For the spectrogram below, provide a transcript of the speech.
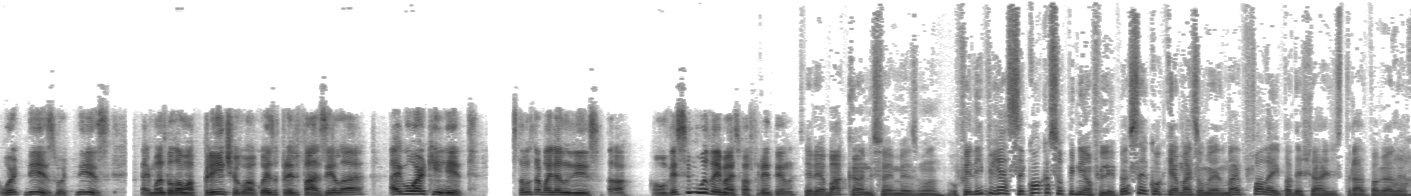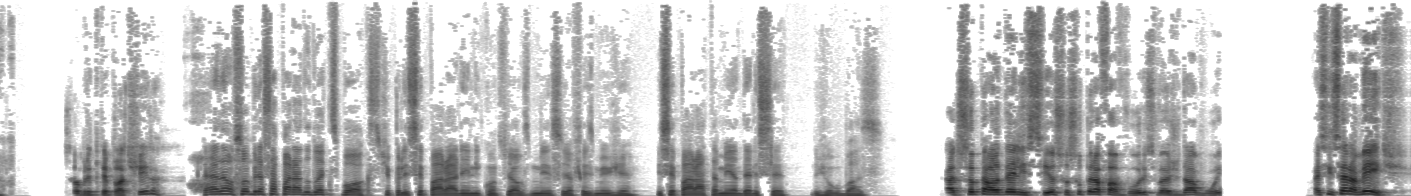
work this, work this. Aí manda lá uma print, alguma coisa para ele fazer lá. I working it. Estamos trabalhando nisso, tá? Vamos ver se muda aí mais pra frente, né? Seria bacana isso aí mesmo, mano. O Felipe já sei. Qual que é a sua opinião, Felipe? Eu sei qual que é mais ou menos, mas fala aí pra deixar registrado pra galera. Sobre ter platina? É, não, sobre essa parada do Xbox. Tipo, eles separarem ali quantos jogos você já fez 1000G. E separar também a DLC do jogo base. Cara, sobre a DLC, eu sou super a favor, isso vai ajudar muito. Mas, sinceramente,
